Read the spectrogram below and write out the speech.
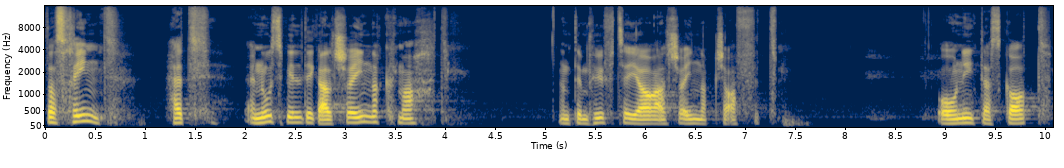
Das Kind hat eine Ausbildung als Schreiner gemacht und im 15 Jahren als Schreiner geschafft, ohne dass Gott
